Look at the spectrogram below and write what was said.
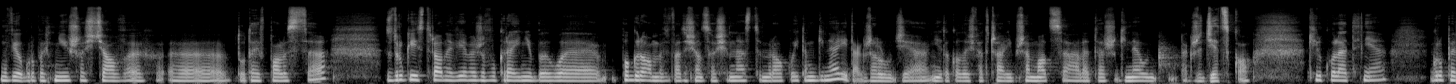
Mówię o grupach mniejszościowych e, tutaj w Polsce. Z drugiej strony wiemy, że w Ukrainie były pogromy w 2018 roku i tam ginęli także ludzie, nie tylko doświadczali przemocy, ale też ginęło także dziecko kilkuletnie. Grupy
